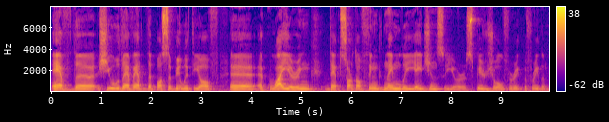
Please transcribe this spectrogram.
have the she would have had the possibility of Uh, acquiring that sort of thing, namely agency or spiritual free freedom?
